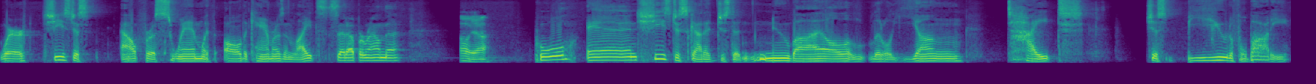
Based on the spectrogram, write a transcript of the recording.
where she's just out for a swim with all the cameras and lights set up around the Oh yeah. pool, and she's just got a just a nubile, little young, tight, just beautiful body,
